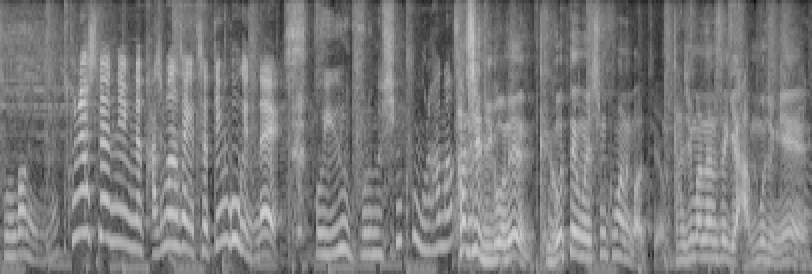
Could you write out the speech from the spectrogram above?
중간에 있네 소녀시대님은 다시 만난 세계 진짜 띵곡인데 어, 이걸 부르면 심쿵을 하나? 사실 이거는 그것 때문에 심쿵하는 것 같아요 다시 만나는 세계 안무 중에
